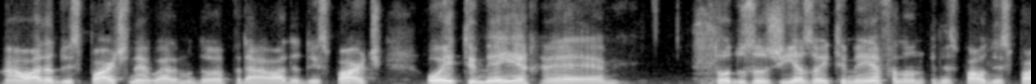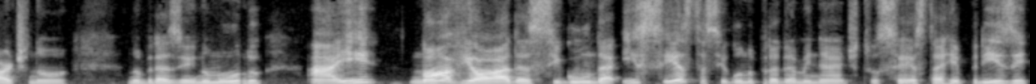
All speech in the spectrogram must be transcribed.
a hora do esporte, né? Agora mudou para a hora do esporte. Oito e meia, é, todos os dias, oito e meia, falando principal do esporte no, no Brasil e no mundo. Aí, 9 horas, segunda e sexta, segundo programa inédito, sexta reprise,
